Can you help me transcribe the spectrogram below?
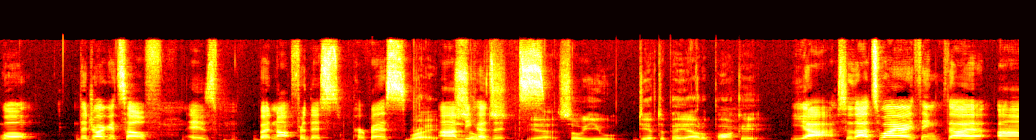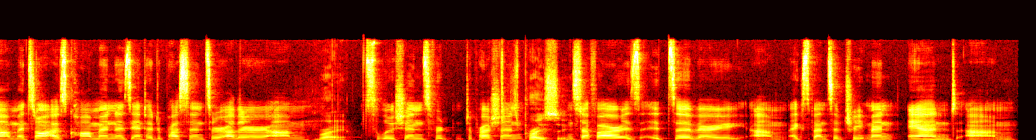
well, the drug itself is, but not for this purpose. Right. Um, So because it's, yeah. So you do you have to pay out of pocket? Yeah, so that's why I think that um, it's not as common as antidepressants or other um, Right. solutions for depression It's pricey. and stuff are. Is it's a very um, expensive treatment, and um,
